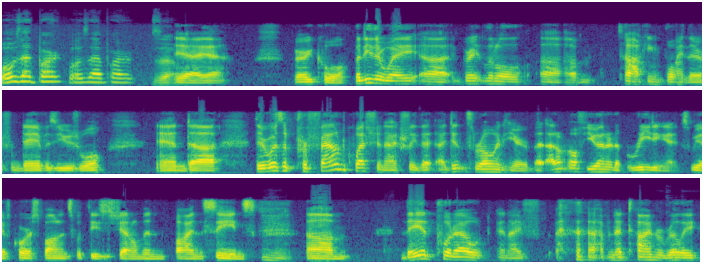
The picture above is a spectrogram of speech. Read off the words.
"What was that part? What was that part?" So Yeah, yeah, very cool. But either way, uh, great little um, talking point there from Dave as usual. And uh, there was a profound question actually that I didn't throw in here, but I don't know if you ended up reading it because we have correspondence with these gentlemen behind the scenes. Um, they had put out, and I've I haven't had time to really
